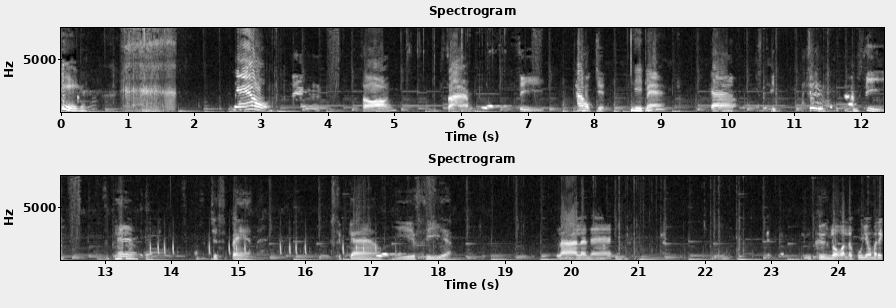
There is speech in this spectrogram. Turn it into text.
เก่งอะแล้วหนึ่งสอง สามสี่ห้าหกเจ็ดดีแปดีดเก้าสิบสิบเอ็ดสิบสามสี่สิบห้าเจ็ดสิบแปดสิบเก้ายี่สิบสี่อะลาแล้วนะถึงครึ่งหลอดแล้วกูยังไม่ได้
